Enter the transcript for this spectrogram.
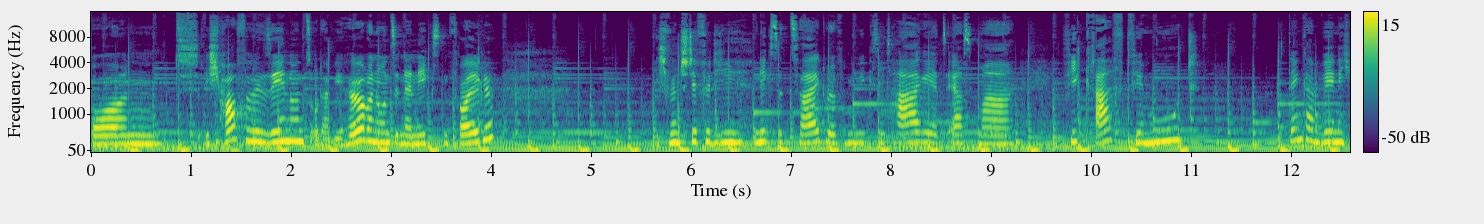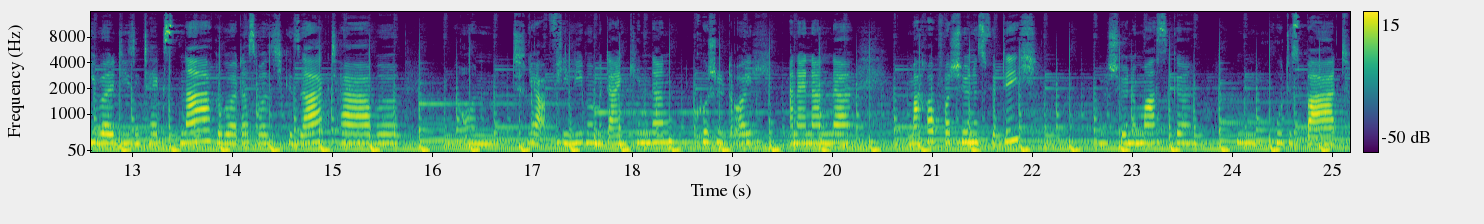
Und ich hoffe, wir sehen uns oder wir hören uns in der nächsten Folge. Ich wünsche dir für die nächste Zeit oder für die nächsten Tage jetzt erstmal viel Kraft, viel Mut. Denk ein wenig über diesen Text nach, über das, was ich gesagt habe. Ja, viel Liebe mit deinen Kindern. Kuschelt euch aneinander. Mach auch was Schönes für dich. Eine schöne Maske, ein gutes Bad.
